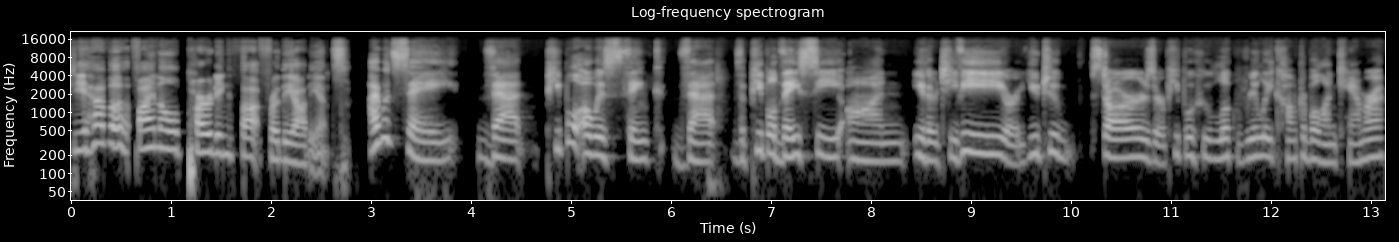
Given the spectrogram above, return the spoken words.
Do you have a final parting thought for the audience? I would say that people always think that the people they see on either TV or YouTube stars or people who look really comfortable on camera,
